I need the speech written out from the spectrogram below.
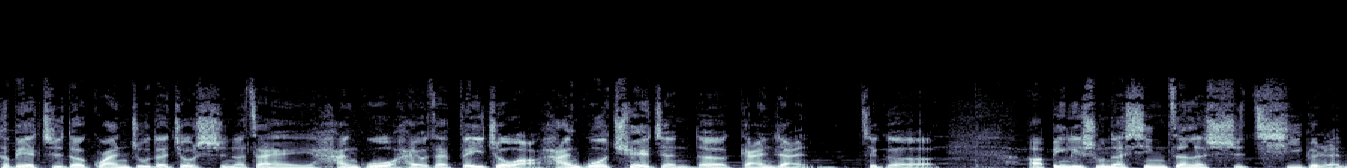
特别值得关注的就是呢，在韩国还有在非洲啊，韩国确诊的感染这个啊病例数呢新增了十七个人，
